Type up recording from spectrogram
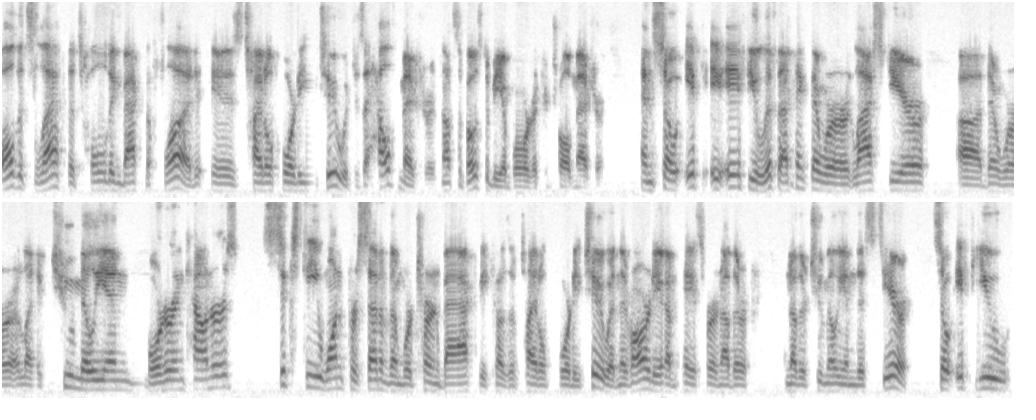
all that's left that's holding back the flood is Title 42, which is a health measure. It's not supposed to be a border control measure. And so if if you lift, I think there were last year uh, there were like two million border encounters. 61% of them were turned back because of Title 42, and they've already on pace for another another two million this year. So if you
